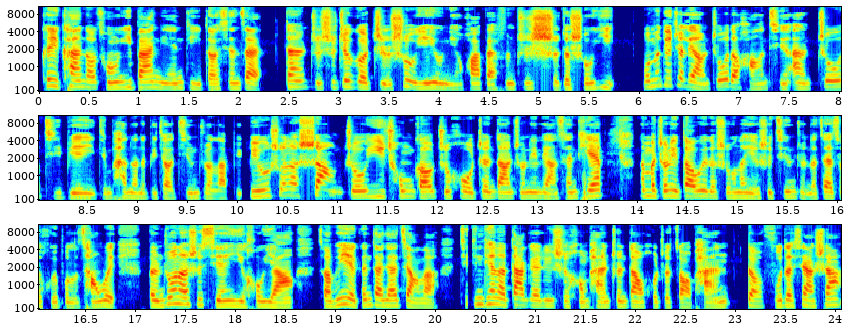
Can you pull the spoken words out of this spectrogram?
可以看到，从一八年底到现在，但只是这个指数也有年化百分之十的收益。我们对这两周的行情按周级别已经判断的比较精准了。比比如说呢，上周一冲高之后震荡整理两三天，那么整理到位的时候呢，也是精准的再次回补了仓位。本周呢是先抑后扬，早评也跟大家讲了，今天的大概率是横盘震荡或者早盘小幅的下杀，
